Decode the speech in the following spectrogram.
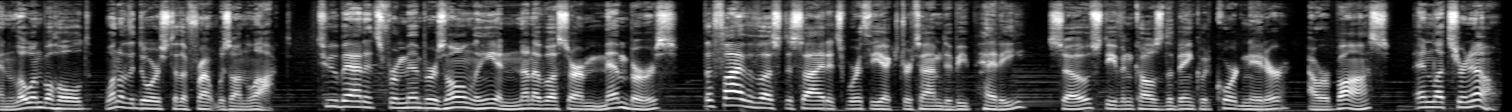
and lo and behold, one of the doors to the front was unlocked. Too bad it's for members only and none of us are members. The five of us decide it's worth the extra time to be petty, so Steven calls the banquet coordinator, our boss, and lets her know.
